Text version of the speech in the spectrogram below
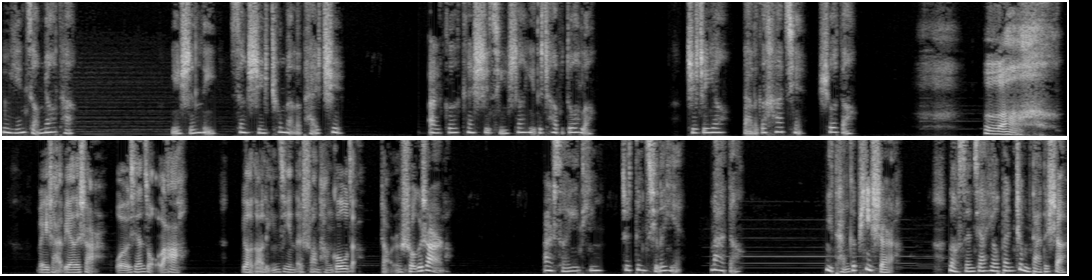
用眼角瞄他，眼神里像是充满了排斥。二哥看事情商议的差不多了，直直腰打了个哈欠，说道：“啊。”没啥别的事儿，我就先走了啊！要到临近的双塘沟子找人说个事儿呢。二嫂一听就瞪起了眼，骂道：“你谈个屁事儿啊！老三家要办这么大的事儿，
